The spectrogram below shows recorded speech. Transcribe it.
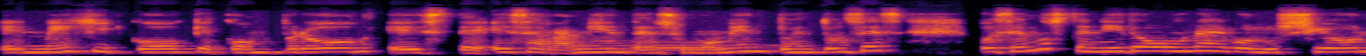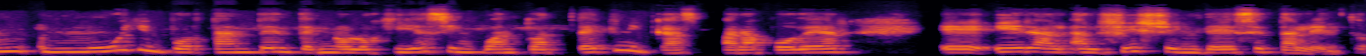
en México que compró este, esa herramienta en su momento. Entonces, pues hemos tenido una evolución muy importante en tecnologías y en cuanto a técnicas para poder eh, ir al, al, phishing de ese talento.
